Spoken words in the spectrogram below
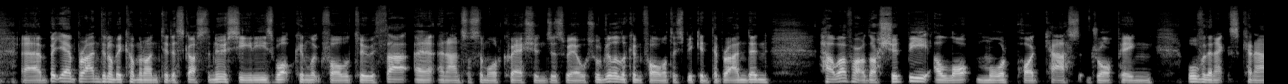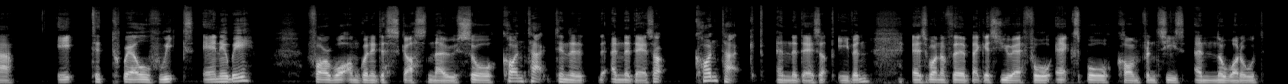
um, but yeah, Brandon will be coming on to discuss the new series, what we can look forward to with that, and, and answer some more questions as well. So, really looking forward to speaking to Brandon. However, there should be a lot more podcasts dropping over the next kind of eight to 12 weeks anyway for what I'm going to discuss now. So, contacting in the, in the desert Contact in the Desert, even, is one of the biggest UFO expo conferences in the world.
